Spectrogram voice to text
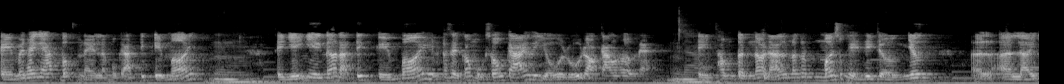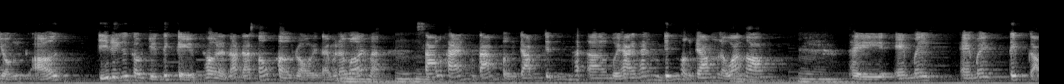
thì mới thấy cái app book này là một cái app tiết kiệm mới ừ. thì dĩ nhiên nó là tiết kiệm mới nó sẽ có một số cái ví dụ rủi ro cao hơn nè yeah. Dạ. thì thông tin nó đã nó mới xuất hiện thị trường nhưng lợi nhuận ở chỉ riêng cái câu chuyện tiết kiệm thôi là nó đã tốt hơn rồi tại vì nó ừ. mới mà ừ. 6 ừ. tháng 8 phần trăm chín uh, 12 tháng 9 phần trăm là quá ngon thì em mới em mới tiếp cận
